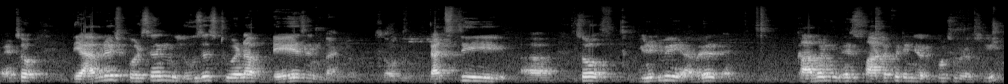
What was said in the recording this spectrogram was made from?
Right? So the average person loses two and a half days in Bangalore. So that's the, uh, so you need to be aware, carbon is part of it in your reports you would have seen.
